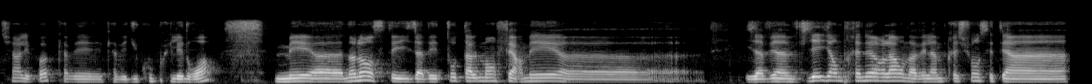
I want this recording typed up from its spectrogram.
tiens, à l'époque, qui avait, qui avait du coup pris les droits. Mais non, non, c'était, ils avaient totalement fermé. Ils avaient un vieil entraîneur là. On avait l'impression que c'était un,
